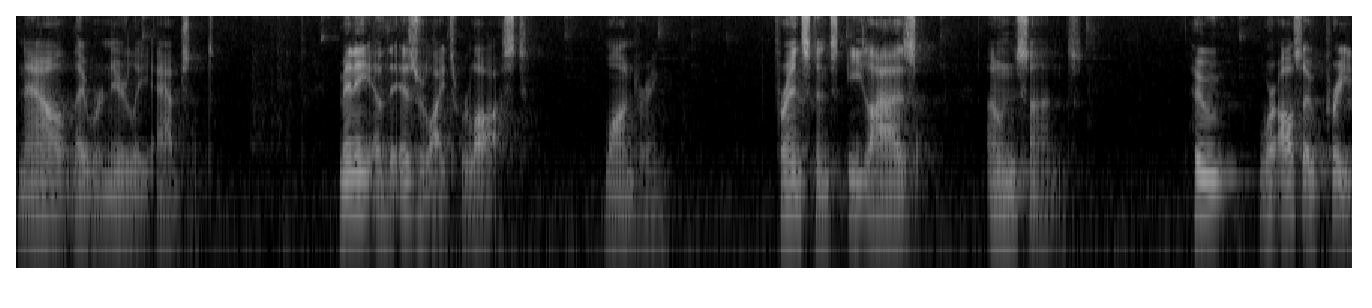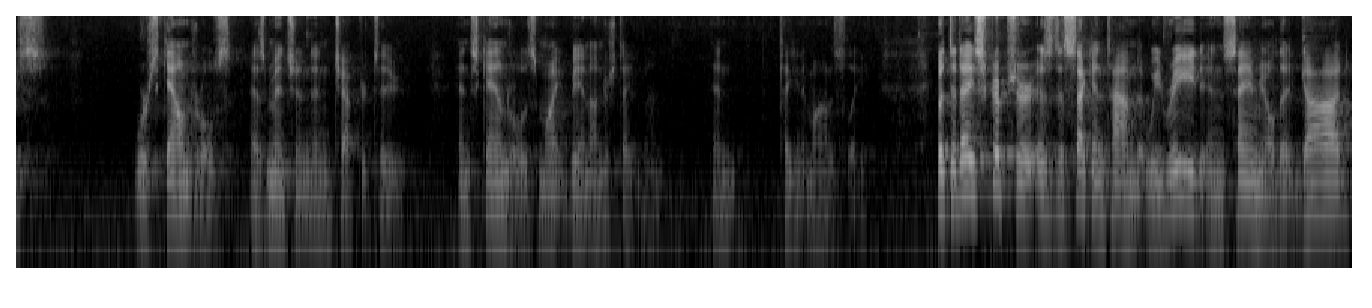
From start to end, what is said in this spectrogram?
now they were nearly absent. Many of the Israelites were lost, wandering. For instance, Eli's own sons, who were also priests, were scoundrels, as mentioned in chapter 2. And scoundrels might be an understatement and taking it modestly. But today's scripture is the second time that we read in Samuel that God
